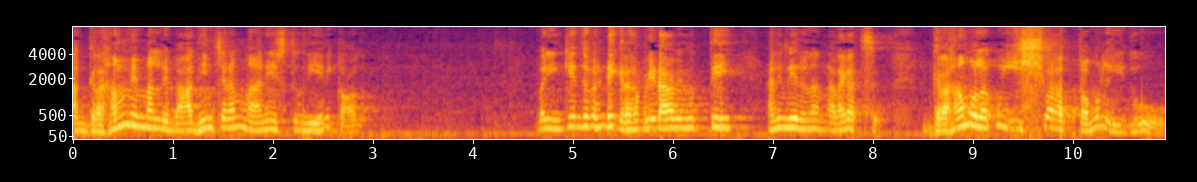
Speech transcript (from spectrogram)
ఆ గ్రహం మిమ్మల్ని బాధించడం మానేస్తుంది అని కాదు. మరి ఇంకెందుకండి గ్రహపీడా విముక్తి అని మీరు నన్ను అడగచ్చు. గ్రహములకు ఈశ్వరత్వము లేదు.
